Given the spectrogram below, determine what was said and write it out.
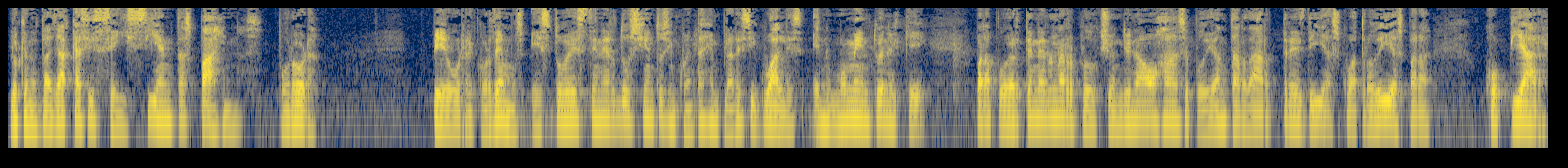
lo que nos da ya casi 600 páginas por hora. Pero recordemos, esto es tener 250 ejemplares iguales en un momento en el que para poder tener una reproducción de una hoja se podían tardar tres días, cuatro días para copiar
